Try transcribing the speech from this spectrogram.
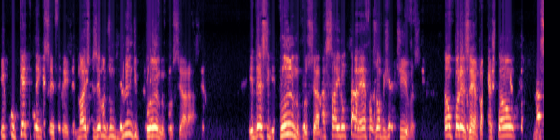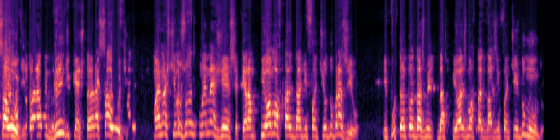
E o que é que tem que ser feito? Nós fizemos um grande plano para o Ceará. E desse plano para o Ceará saíram tarefas objetivas. Então, por exemplo, a questão da saúde. Então, era uma grande questão, era a saúde. Mas nós tínhamos uma, uma emergência, que era a pior mortalidade infantil do Brasil. E, portanto, uma das, das piores mortalidades infantis do mundo.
